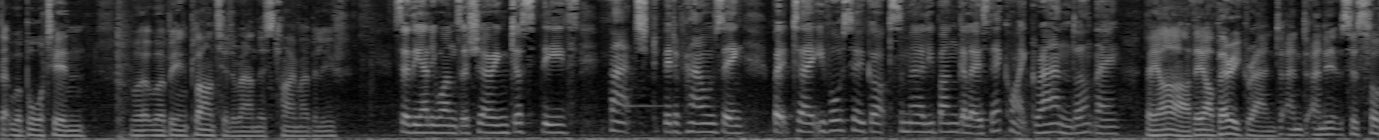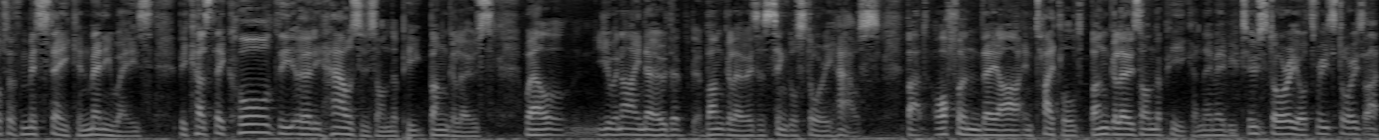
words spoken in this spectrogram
that were brought in were, were being planted around this time, I believe. So the early ones are showing just these thatched bit of housing, but uh, you've also got some early bungalows. They're quite grand, aren't they? They are. They are very grand, and, and it's a sort of mistake in many ways because they called the early houses on the peak bungalows. Well, you and I know that a bungalow is a single-story house, but often they are entitled bungalows on the peak, and they may be two-story or three stories. Uh,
